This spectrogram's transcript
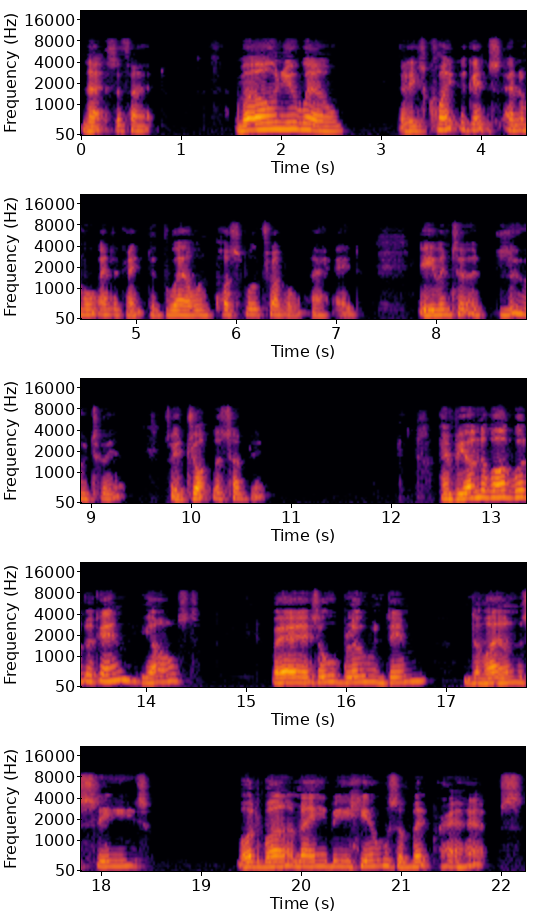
And that's a fact. Merle knew well that it's quite against animal etiquette to dwell on possible trouble ahead, even to allude to it. So he dropped the subject. And beyond the wildwood again? he asked. Where it's all blue and dim, the one sees what one may be hills or may, perhaps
